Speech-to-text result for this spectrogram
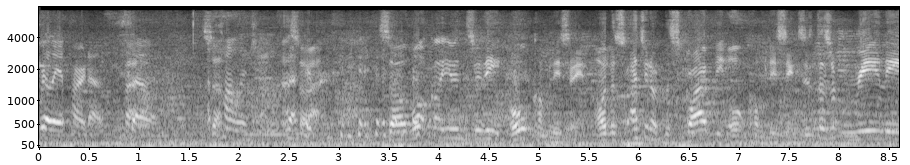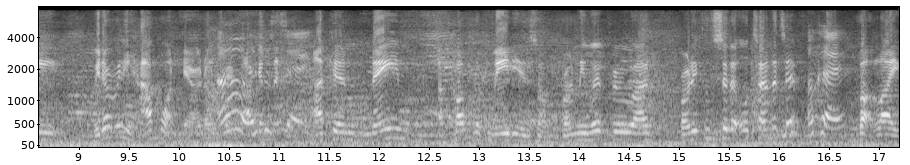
really a part of. So So- Apologies. That's alright. so, what got you into the alt comedy scene? Or des- actually, no, describe the alt comedy scene. it doesn't really, we don't really have one here. I don't think. Oh, I can, interesting. I can name a couple of comedians I'm friendly with who I'd probably consider alternative. Okay. But like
